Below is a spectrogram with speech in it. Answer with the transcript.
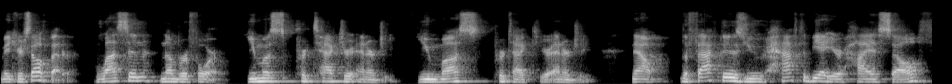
make yourself better. Lesson number four you must protect your energy. You must protect your energy. Now, the fact is, you have to be at your highest self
